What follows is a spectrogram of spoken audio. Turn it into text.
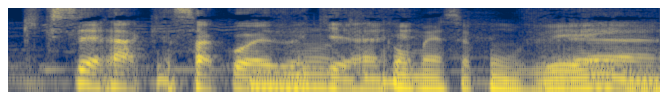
O que, que será que essa coisa que é? Começa com V. É.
